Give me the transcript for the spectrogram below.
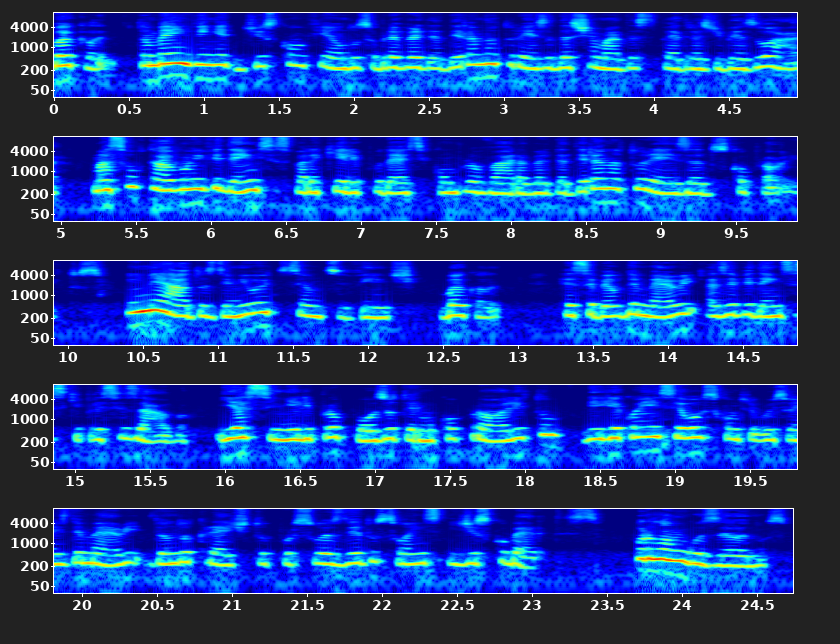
Buckland também vinha desconfiando sobre a verdadeira natureza das chamadas pedras de Bezoar, mas faltavam evidências para que ele pudesse comprovar a verdadeira natureza dos coprólitos. Em meados de 1820, Buckland recebeu de Mary as evidências que precisava, e assim ele propôs o termo coprólito e reconheceu as contribuições de Mary, dando crédito por suas deduções e descobertas. Por longos anos,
